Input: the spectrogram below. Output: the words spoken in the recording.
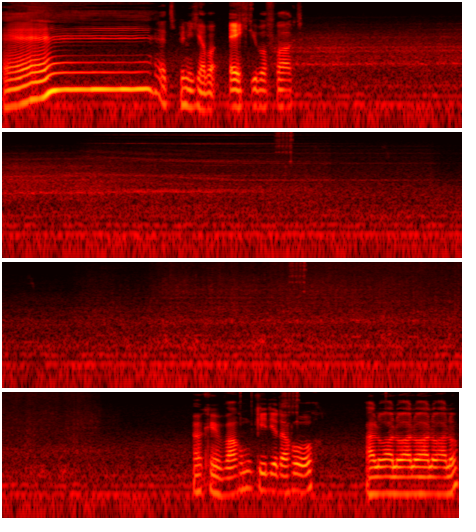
Äh, jetzt bin ich aber echt überfragt. Okay, warum geht ihr da hoch? Hallo, hallo, hallo, hallo, hallo?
